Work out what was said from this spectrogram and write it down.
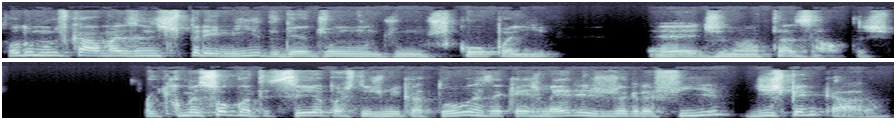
Todo mundo ficava mais ou menos espremido dentro de um, de um escopo ali é, de notas altas. O que começou a acontecer a partir de 2014 é que as médias de geografia despencaram.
